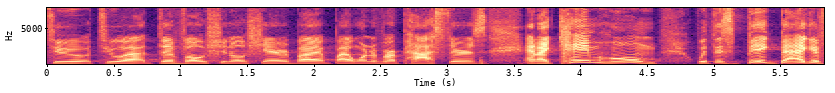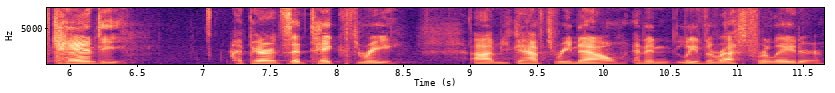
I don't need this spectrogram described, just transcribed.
to, to a devotional shared by, by one of our pastors. And I came home with this big bag of candy. My parents said, Take three. Um, you can have three now and then leave the rest for later.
